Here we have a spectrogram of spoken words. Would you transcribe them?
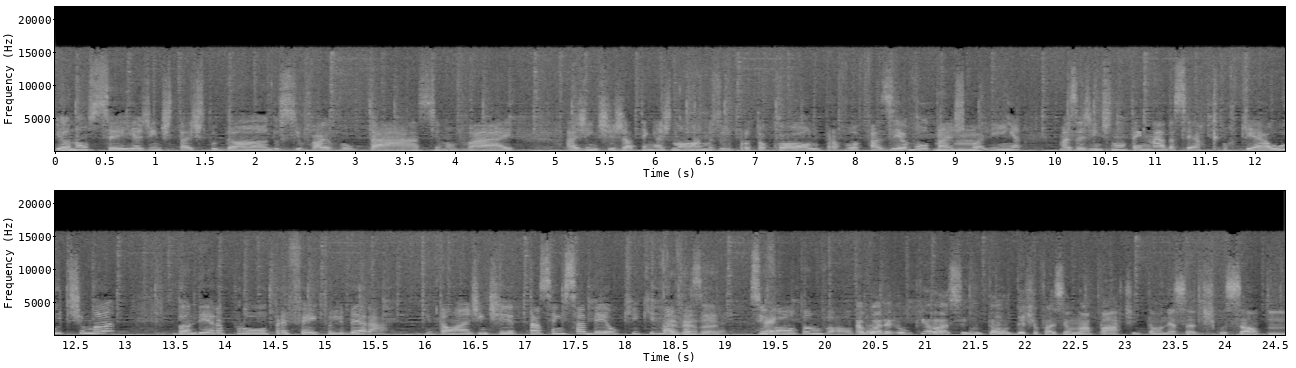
eu não sei, a gente está estudando se vai voltar, se não vai. A gente já tem as normas, o protocolo para fazer voltar uhum. a escolinha, mas a gente não tem nada certo, porque é a última bandeira para o prefeito liberar. Então a gente está sem saber o que, que vai é fazer. Se é. volta ou não volta. Agora, o que eu, assim, então, deixa eu fazer uma parte, então, nessa discussão, hum.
